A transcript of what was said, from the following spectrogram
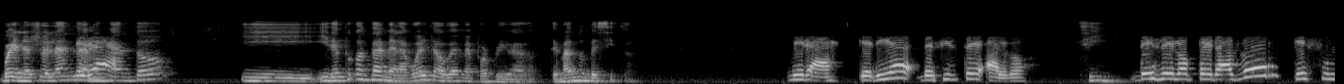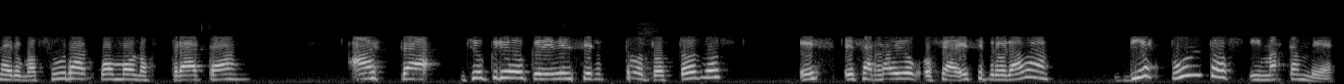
Bueno, Yolanda, me encantó. Y, y, después contame a la vuelta o veme por privado. Te mando un besito. Mira, quería decirte algo. Sí. Desde el operador, que es una hermosura, cómo nos trata, hasta yo creo que deben ser todos, todos, es esa radio, o sea, ese programa, 10 puntos y más también.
